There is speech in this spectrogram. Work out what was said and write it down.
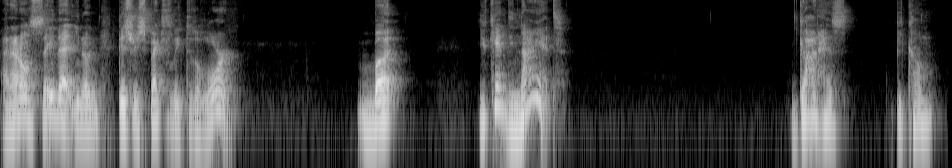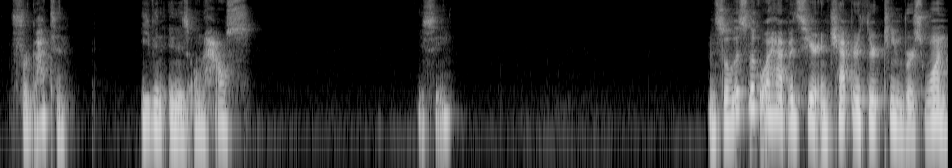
And I don't say that, you know, disrespectfully to the Lord. But You can't deny it. God has become forgotten, even in his own house. You see? And so let's look what happens here in chapter 13, verse 1.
